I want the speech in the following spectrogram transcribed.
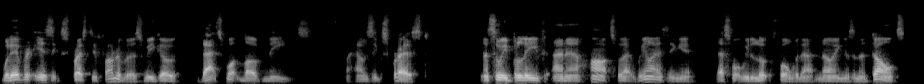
whatever is expressed in front of us, we go, that's what love means, or how it's expressed. And so we believe in our hearts without realizing it. That's what we look for without knowing as an adult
